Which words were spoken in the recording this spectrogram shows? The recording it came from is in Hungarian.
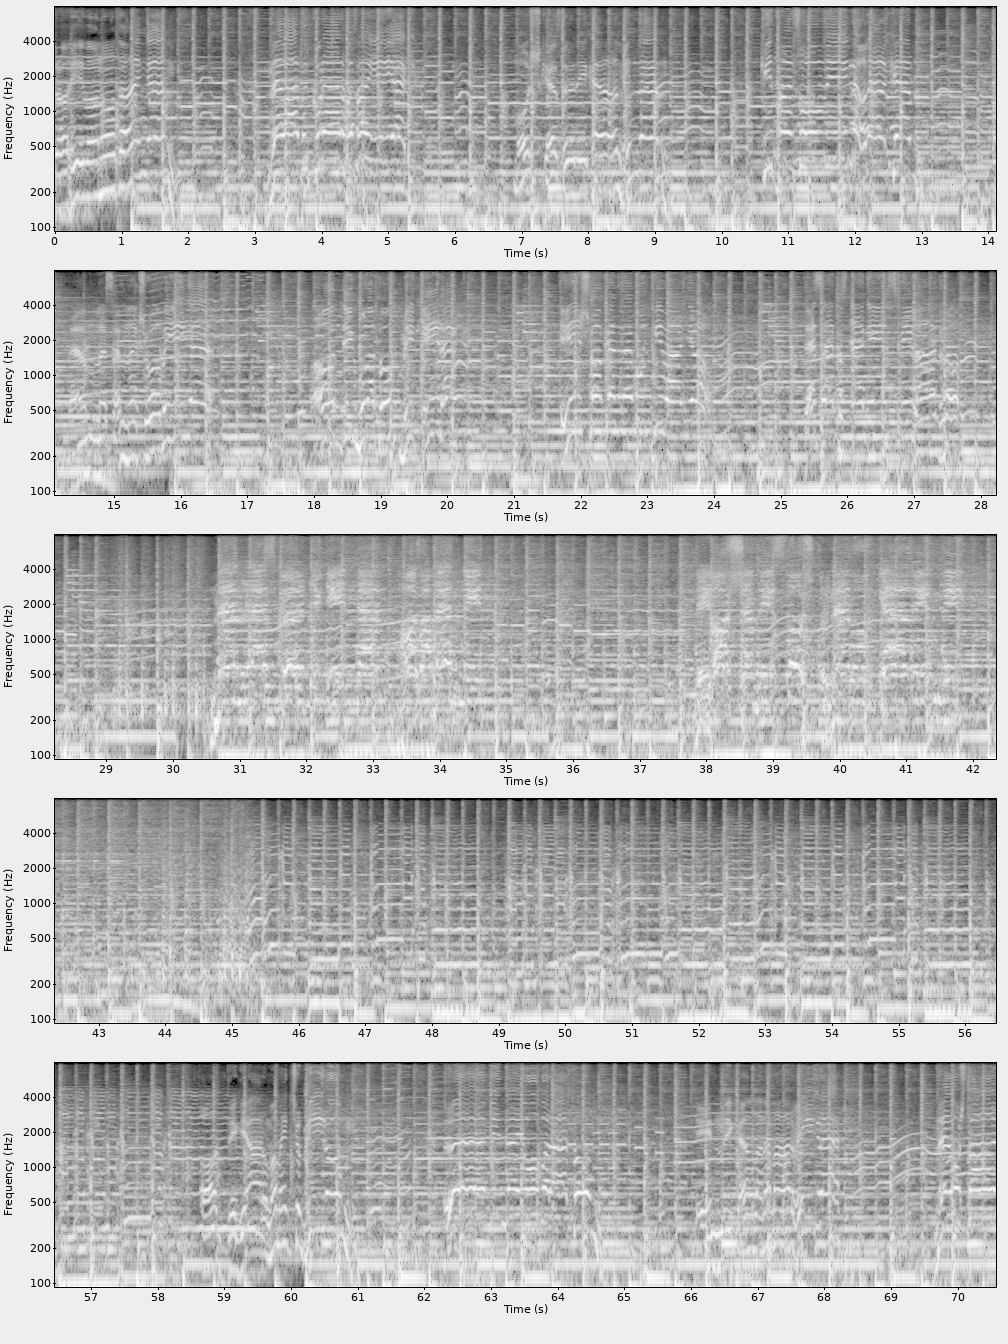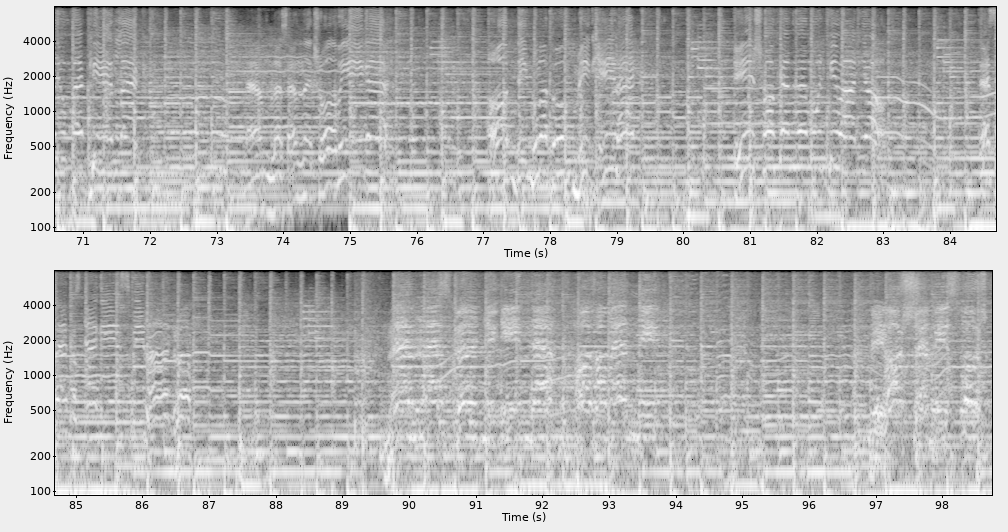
harcra hívanóta engem Ne várd, hogy korán hazaírjek Most kezdődik el minden. Kitáncolom végre a lelkem? Nem lesz ennek soha vége. Addig járom, amíg csak bírom. Ő minden jó barátom. Inni kellene már végre. Ne most álljunk meg, kérlek. Nem lesz ennek soha vége. Addig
